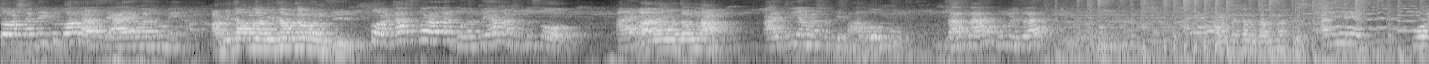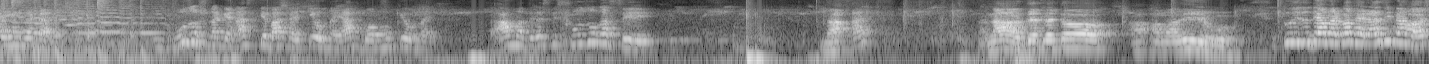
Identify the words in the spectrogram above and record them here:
তোর সাথে একটু কথা আছে আয় আমার রুমে আমি যাব না আমি যাব না তোর কাজ করা লাগবে না তুই আমার সাথে চল। আয় আর আমি যাব না। আয় তুই আমার সাথে ভালো। যা যা রুমে যা। না আরে ওই জায়গায় বুঝোস না কেন আজকে বাসায় কেউ নাই আব্বু আম্মু কেউ নাই। আমাদের আজকে সুযোগ আছে। না। না দেখলে তো আমারই হব তুই যদি আমার কথায় রাজি না হস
